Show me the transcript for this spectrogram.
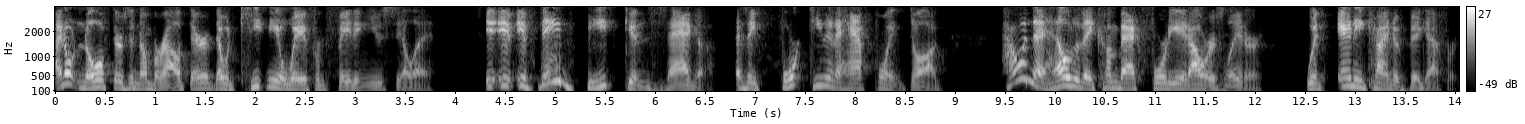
I don't know if there's a number out there that would keep me away from fading UCLA. If, if they beat Gonzaga as a 14 and a half point dog, how in the hell do they come back 48 hours later with any kind of big effort?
